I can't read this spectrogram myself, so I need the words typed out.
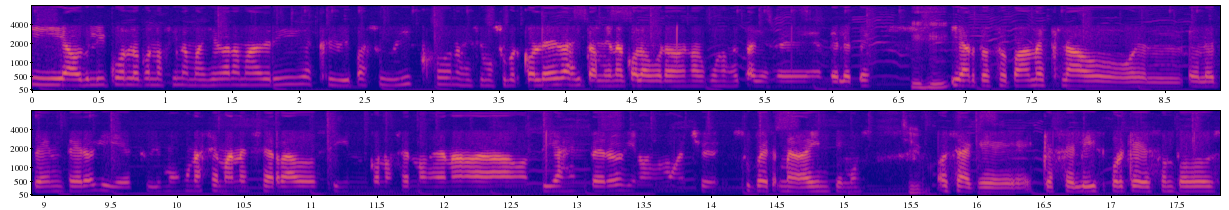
Y a Obliquor lo conocí nada más llegar a Madrid, escribí para su disco, nos hicimos súper colegas y también ha colaborado en algunos detalles de- del EP. Y Harto Sopa ha mezclado el, el EP entero y estuvimos una semana encerrados sin conocernos de nada, días enteros y nos hemos hecho súper mega íntimos. Sí. O sea que, que feliz porque son todos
